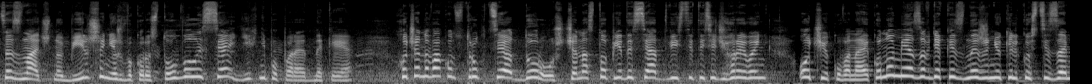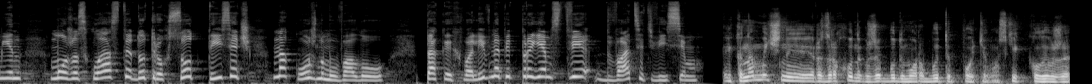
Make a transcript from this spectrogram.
Це значно більше, ніж використовувалися їхні попередники. Хоча нова конструкція дорожча на 150-200 тисяч гривень, очікувана економія завдяки зниженню кількості замін може скласти до 300 тисяч на кожному валу. Таких валів на підприємстві 28. Економічний розрахунок вже будемо робити потім, оскільки коли вже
